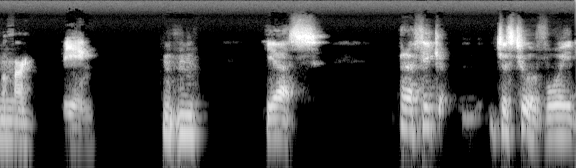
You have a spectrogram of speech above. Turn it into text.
mm. of our being. Mm-hmm. Yes. And I think just to avoid,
